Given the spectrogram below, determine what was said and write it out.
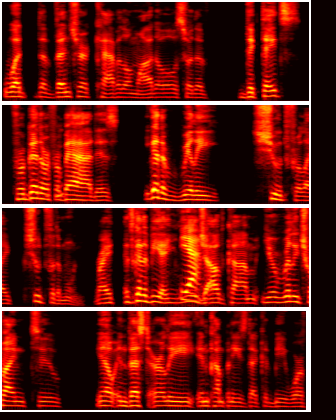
what the venture capital model sort of dictates for good or for Mhm. bad is you got to really shoot for like shoot for the moon, right? It's going to be a huge Yeah. outcome. You're really trying to, you know, invest early in companies that could be worth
